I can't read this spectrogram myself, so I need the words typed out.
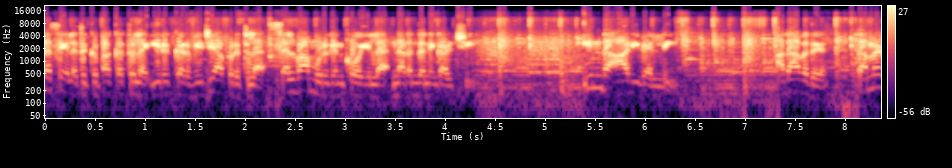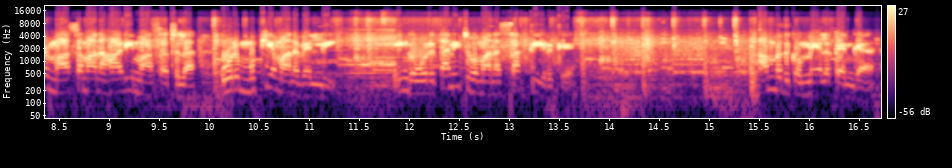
சின்ன சேலத்துக்கு பக்கத்துல இருக்கிற விஜயாபுரத்துல செல்வா முருகன் கோயில்ல நடந்த நிகழ்ச்சி. இந்த ஆடி வெள்ளி. அதாவது தமிழ் மாசமான ஆடி மாசத்துல ஒரு முக்கியமான வெள்ளி. இங்க ஒரு தனித்துவமான சக்தி இருக்கு. ஐம்பதுக்கும் மேல பெண்கள்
